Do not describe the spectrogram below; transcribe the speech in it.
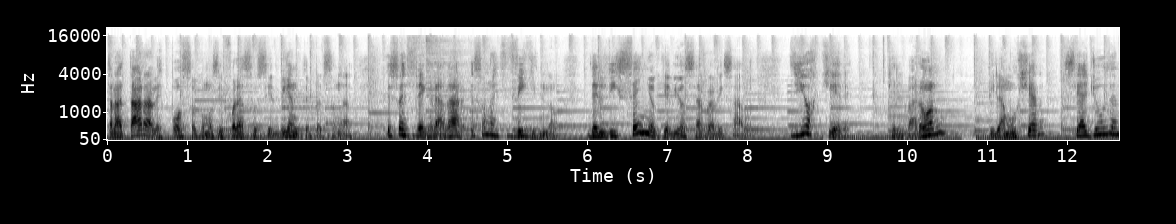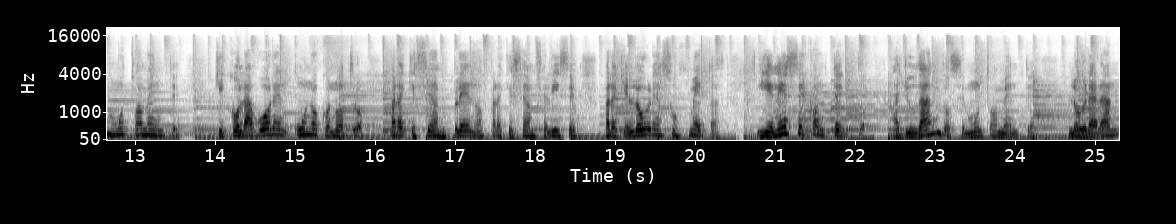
tratar al esposo como si fuera su sirviente personal. Eso es degradar, eso no es digno del diseño que Dios ha realizado. Dios quiere que el varón y la mujer se ayuden mutuamente que colaboren uno con otro para que sean plenos, para que sean felices, para que logren sus metas. Y en ese contexto, ayudándose mutuamente, lograrán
